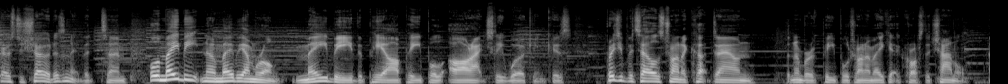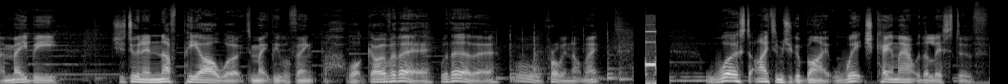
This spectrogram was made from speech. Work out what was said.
goes to show, doesn't it? That, um, well, maybe, no, maybe I'm wrong. Maybe the PR people are actually working because Priti Patel's trying to cut down the number of people trying to make it across the channel. And maybe she's doing enough PR work to make people think, oh, what, go over there with her there? Oh, probably not, mate. Worst items you could buy, which came out with a list of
